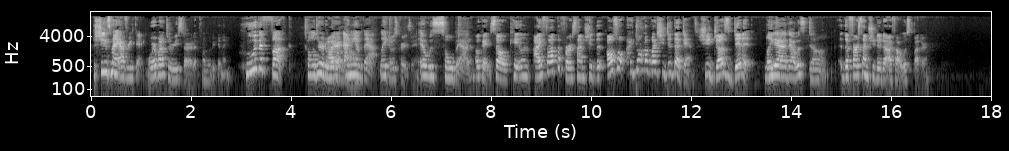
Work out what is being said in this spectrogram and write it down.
She's my everything. We're about to restart it from the beginning. Who the fuck told her to I wear any of that? Like It was crazy. it was so bad. Okay, so Kaitlyn, I thought the first time she did. Also, I don't know why she did that dance. She just did it. Like yeah, that was dumb. the first time she did it, I thought was better.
